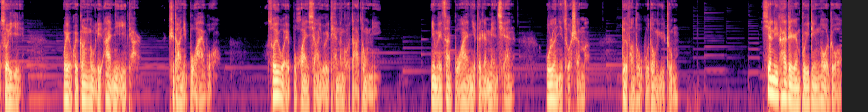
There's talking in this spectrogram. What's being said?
所以。我也会更努力爱你一点儿，知道你不爱我，所以我也不幻想有一天能够打动你，因为在不爱你的人面前，无论你做什么，对方都无动于衷。先离开的人不一定懦弱，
